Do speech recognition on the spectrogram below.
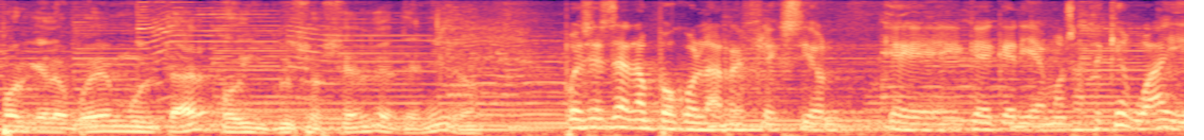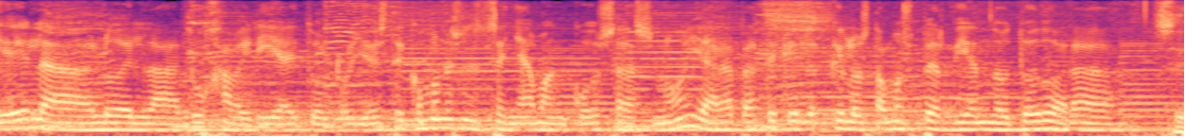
porque lo pueden multar o incluso ser detenido. Pues esa era un poco la reflexión que, que queríamos hacer. Qué guay, ¿eh? La- lo de la brujería y todo el rollo. Este, cómo nos enseñaban cosas, ¿no? Y ahora parece que, lo- que lo estamos perdiendo todo. Ahora Sí.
